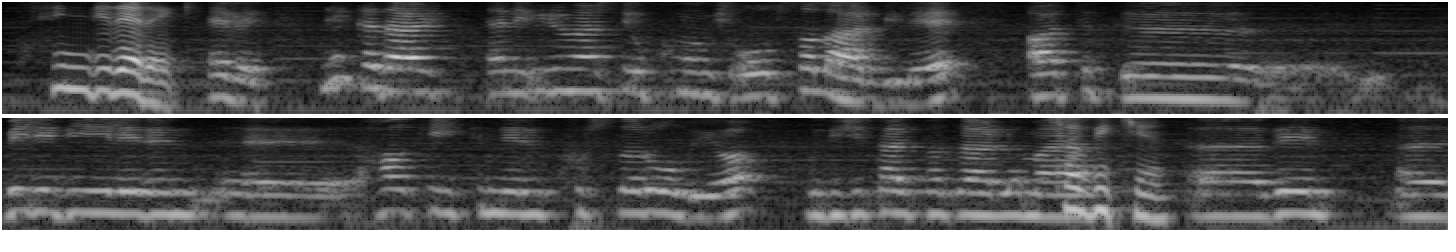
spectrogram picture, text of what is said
sindirerek. Evet. Ne kadar yani üniversite okumamış olsalar bile artık e, belediyelerin, e, halk eğitimlerin kursları oluyor. Bu dijital pazarlama Tabii ki. e, ve e,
